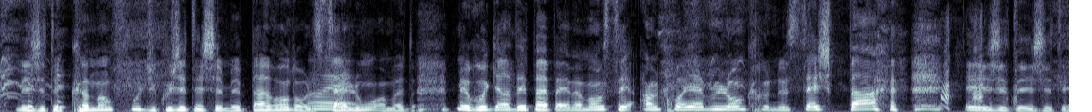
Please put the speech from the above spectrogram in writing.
mais j'étais comme un fou. Du coup, j'étais chez mes parents dans le salon en mode mais regardez papa et maman, c'est incroyable, l'encre ne sèche pas. et j'étais j'étais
